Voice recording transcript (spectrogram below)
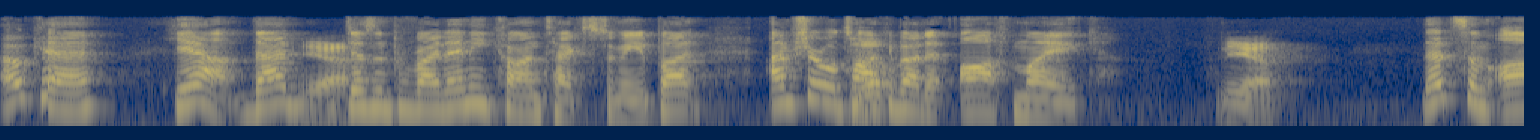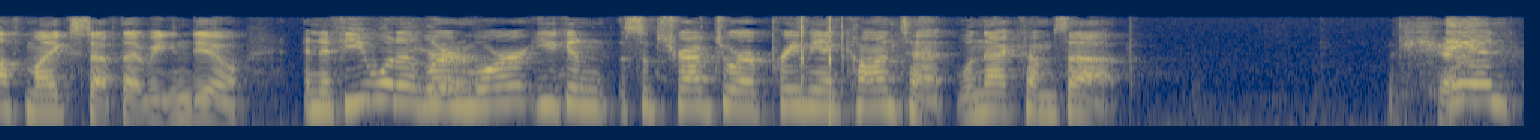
Okay. Yeah, that Yeah. doesn't provide any context to me, but I'm sure we'll talk Nope. about it off mic. Yeah. That's some off mic stuff that we can do. And if you want to learn more, you can subscribe to our premium content when that comes up. Yeah. And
